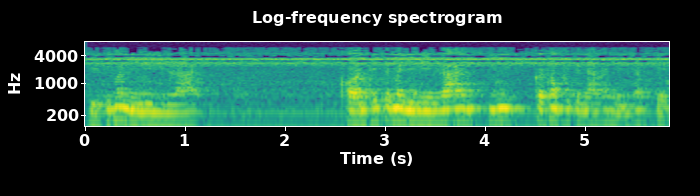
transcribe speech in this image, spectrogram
อยู่ที่ไม่ยินดียินร้าย ก่อนที่จะไม่ยินดีร้ายนี่ก็ต้องพิจารณาให้เห็นชัดเจน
